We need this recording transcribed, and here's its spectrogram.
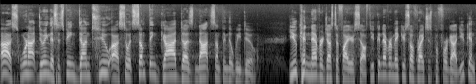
us. We're not doing this, it's being done to us. So it's something God does, not something that we do. You can never justify yourself. You can never make yourself righteous before God. You can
